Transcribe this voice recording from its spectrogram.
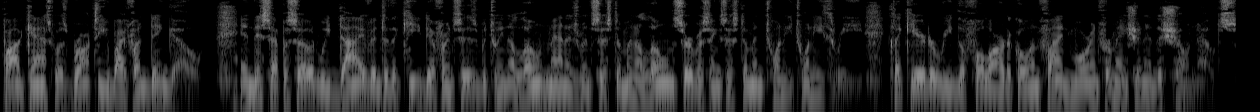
podcast was brought to you by Fundingo. In this episode, we dive into the key differences between a loan management system and a loan servicing system in 2023. Click here to read the full article and find more information in the show notes.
